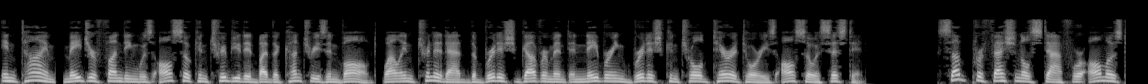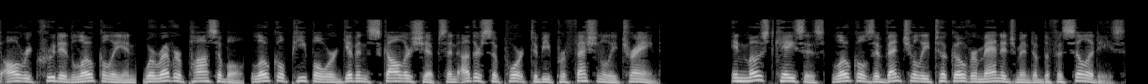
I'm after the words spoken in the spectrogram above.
In time, major funding was also contributed by the countries involved, while in Trinidad the British government and neighbouring British-controlled territories also assisted. Sub-professional staff were almost all recruited locally and, wherever possible, local people were given scholarships and other support to be professionally trained. In most cases, locals eventually took over management of the facilities.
